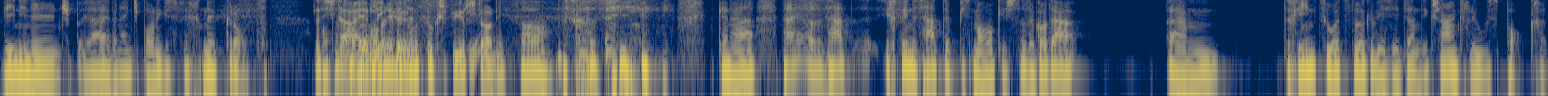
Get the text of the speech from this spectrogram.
wie in eine Entsp ja, eben eine Entspannung ist vielleicht nicht gerade. Das ist Aber- der aber- aber Eierlikör, den du spürst, Dani. Ah, das kann sein. genau. Nein, also es hat, ich finde, es hat etwas Magisches. Also gerade auch, ähm, den Kindern zuzuschauen, wie sie dann die Geschenke auspacken.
